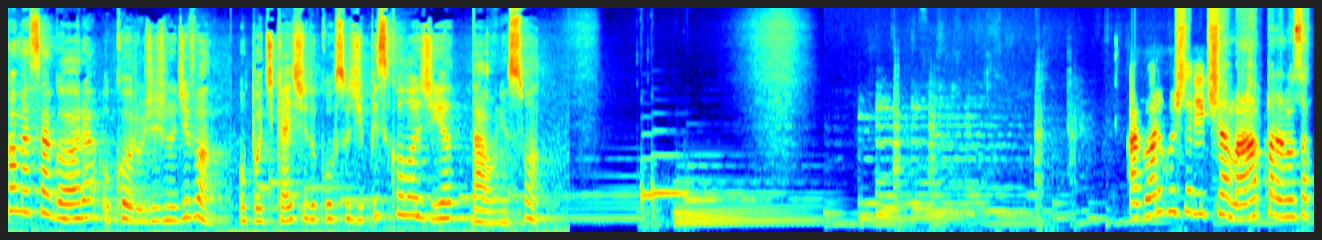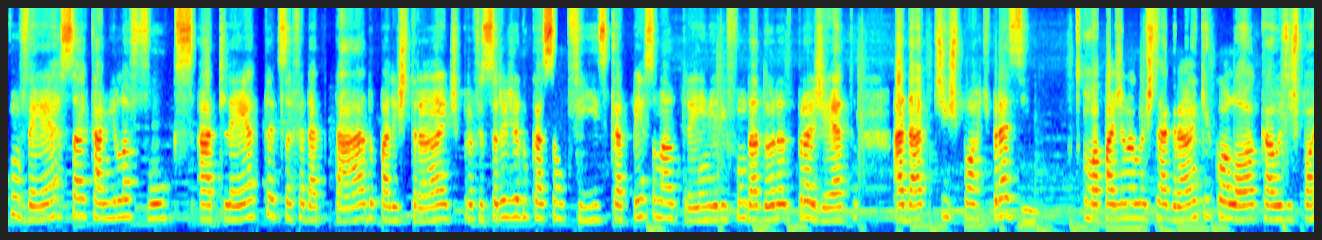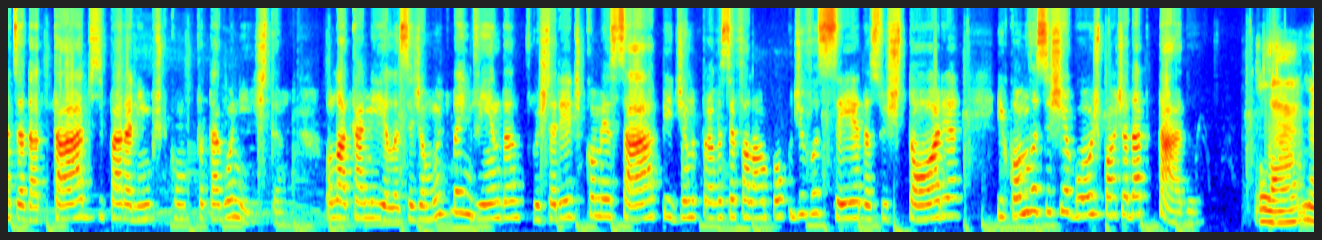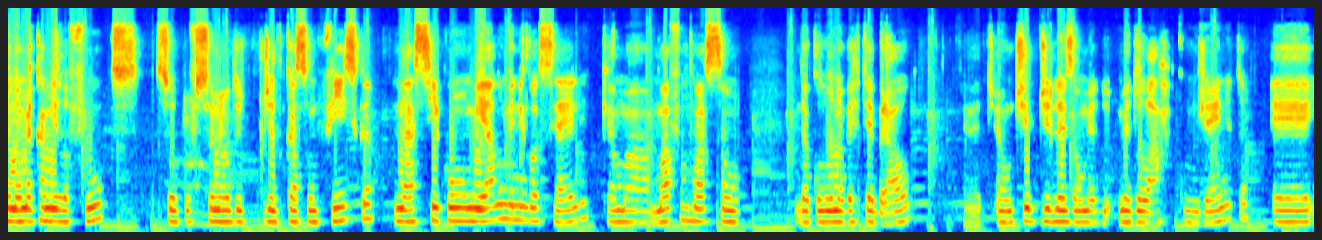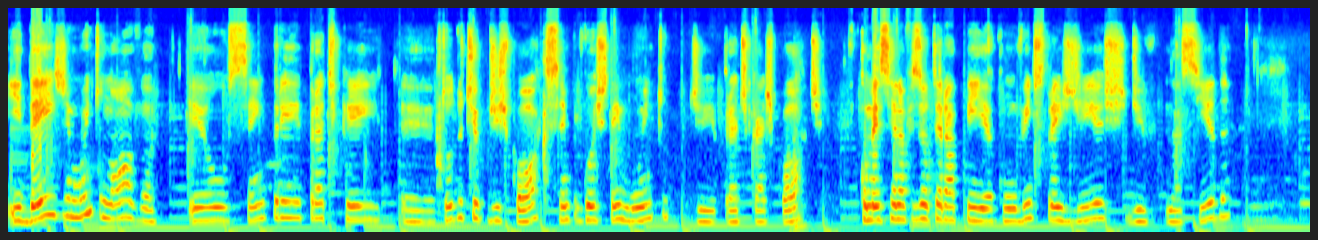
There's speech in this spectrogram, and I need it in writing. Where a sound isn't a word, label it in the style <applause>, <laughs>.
Começa agora o Corujas no Divã, o podcast do curso de Psicologia da Uniswan. Agora eu gostaria de chamar para a nossa conversa Camila Fux, atleta, desafio adaptado, palestrante, professora de educação física, personal trainer e fundadora do projeto Adapte Esporte Brasil uma página no Instagram que coloca os esportes adaptados e paralímpicos como protagonista. Olá, Camila, seja muito bem-vinda. Gostaria de começar pedindo para você falar um pouco de você, da sua história e como você chegou ao esporte adaptado. Olá, meu nome é Camila Fux, sou profissional de, de educação física. Nasci com mielomeningocele, que é uma má formação da coluna vertebral é, um tipo de lesão medular congênita. É, e desde muito nova, eu sempre pratiquei é, todo tipo de esporte, sempre gostei muito de praticar esporte. Comecei na fisioterapia com 23 dias de nascida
